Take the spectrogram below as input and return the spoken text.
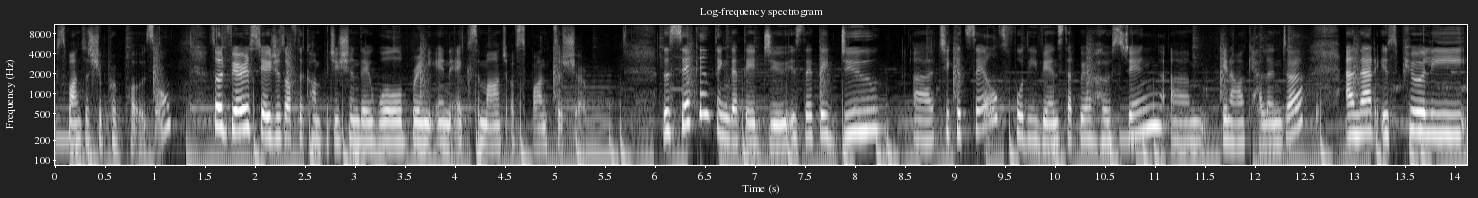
sponsorship proposal. So at various stages of the competition, they will bring in X amount of sponsors sponsorship. The second thing that they do is that they do uh, ticket sales for the events that we're hosting um, in our calendar, and that is purely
